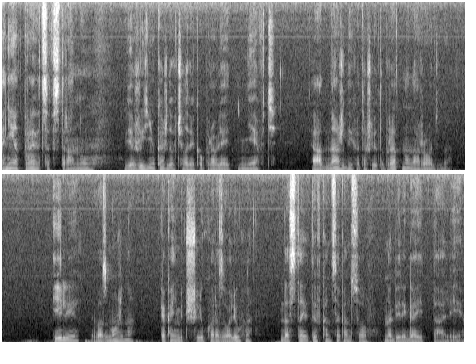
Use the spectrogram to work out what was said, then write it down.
Они отправятся в страну, где жизнью каждого человека управляет нефть, а однажды их отошлют обратно на родину. Или, возможно, какая-нибудь шлюха-развалюха – доставит их в конце концов на берега Италии.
